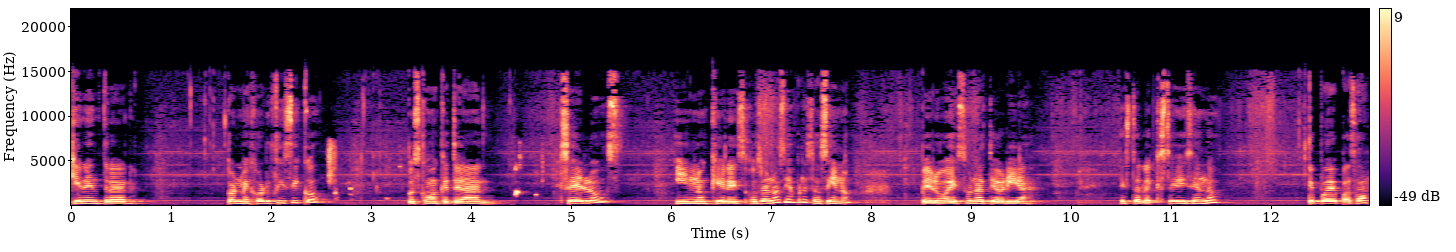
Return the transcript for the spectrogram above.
quiere entrar con mejor físico, pues como que te dan celos y no quieres, o sea, no siempre es así, ¿no? Pero es una teoría, esta la que estoy diciendo, que puede pasar.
